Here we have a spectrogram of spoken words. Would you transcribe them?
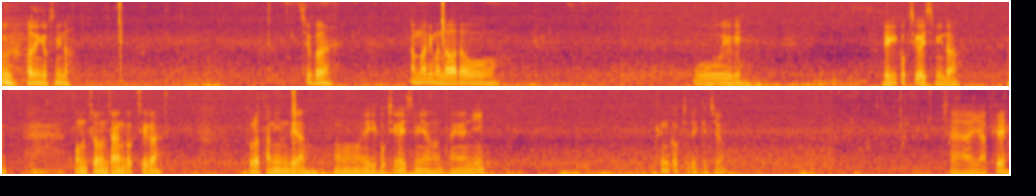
으, 반응이 없습니다. 제발 한 마리만 나와다오. 오, 여기 애기 꺽지가 있습니다. 엄청 작은 꺽지가 돌아다니는데요. 어, 애기 꺽지가 있으면 당연히 큰 꺽지도 있겠죠. 자, 이 앞에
